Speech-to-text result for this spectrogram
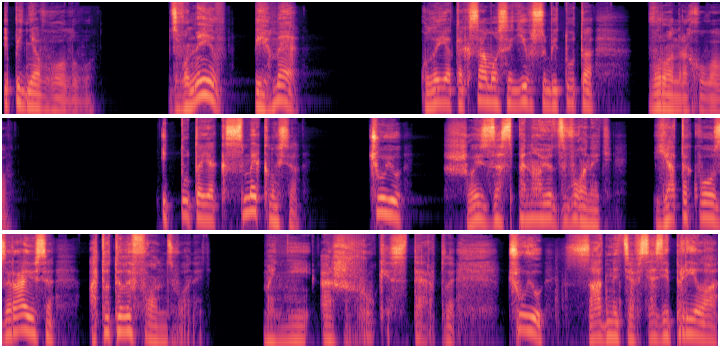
і підняв голову. Дзвонив, пігме. Коли я так само сидів собі тута, ворон рахував. І тута як смикнуся, чую, Щось за спиною дзвонить. Я так озираюся, а то телефон дзвонить. Мені аж руки стерпли. Чую, задниця вся зіпріла.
